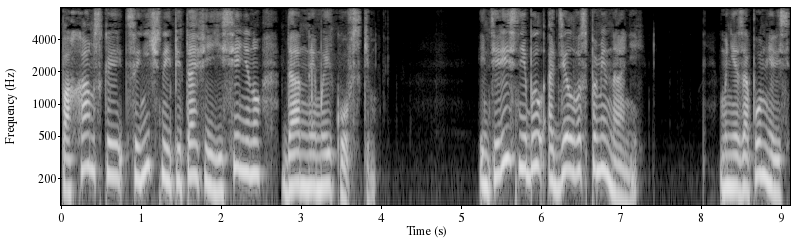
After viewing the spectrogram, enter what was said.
по хамской, циничной эпитафии Есенину, данной Маяковским. Интереснее был отдел воспоминаний. Мне запомнились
